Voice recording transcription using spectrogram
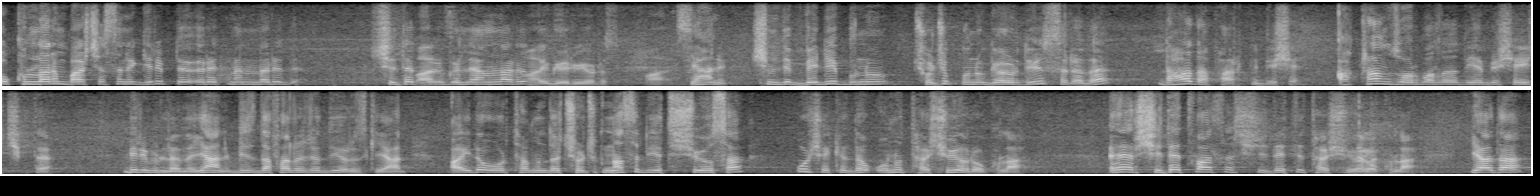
Okulların bahçesine girip de öğretmenleri de şiddet Maalesef. uygulayanları da Maalesef. görüyoruz. Maalesef. Yani şimdi veli bunu, çocuk bunu gördüğü sırada daha da farklı bir şey. Akran zorbalığı diye bir şey çıktı. Birbirlerine yani biz defalarca diyoruz ki yani aile ortamında çocuk nasıl yetişiyorsa o şekilde onu taşıyor okula. Eğer şiddet varsa şiddeti taşıyor Değil mi? okula. Ya da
